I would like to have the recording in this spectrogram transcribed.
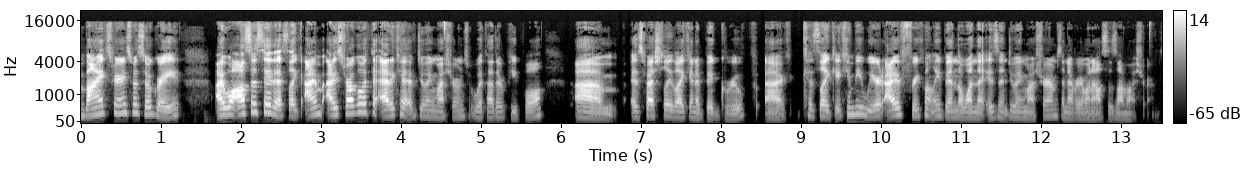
my experience was so great. I will also say this: like I'm, I struggle with the etiquette of doing mushrooms with other people, um, especially like in a big group, uh because like it can be weird. I've frequently been the one that isn't doing mushrooms, and everyone else is on mushrooms.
